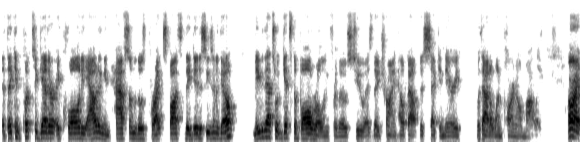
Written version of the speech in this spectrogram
if they can put together a quality outing and have some of those bright spots that they did a season ago, maybe that's what gets the ball rolling for those two as they try and help out this secondary without a one Parnell Motley. All right,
